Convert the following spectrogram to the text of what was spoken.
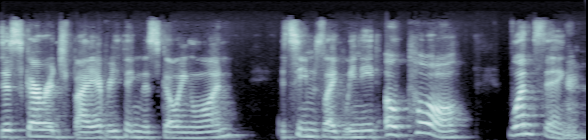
discouraged by everything that's going on. It seems like we need, oh, Paul, one thing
